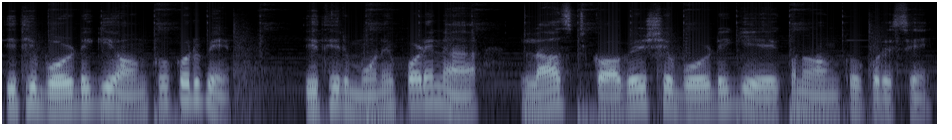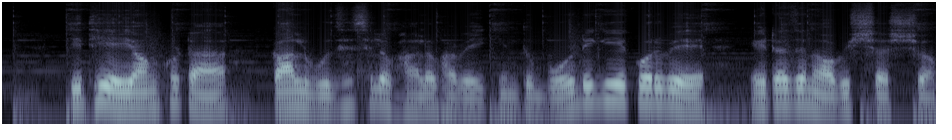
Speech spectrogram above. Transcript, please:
তিথি বোর্ডে গিয়ে অঙ্ক করবে? তিথির মনে পড়ে না লাস্ট কবে সে বোর্ডে গিয়ে কোনো অঙ্ক করেছে। তিথি এই অঙ্কটা কাল বুঝেছিল ভালোভাবেই, কিন্তু বোর্ডে গিয়ে করবে এটা যেন অবিশ্বাস্য।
